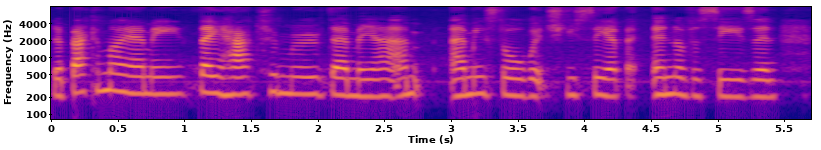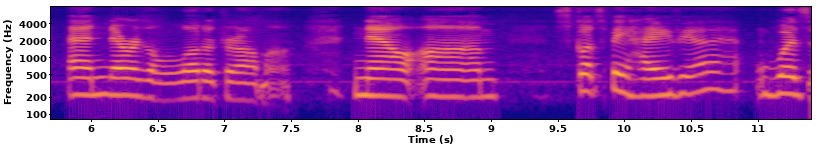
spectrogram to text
they're back in Miami. They had to move their Miami store, which you see at the end of the season, and there is a lot of drama. Now, um, Scott's behavior was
